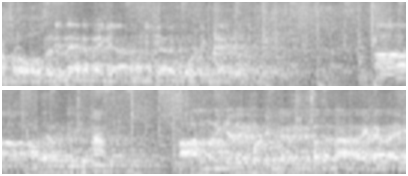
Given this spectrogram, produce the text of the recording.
നമ്മൾ ഓൾറെഡി നേരം വൈകി ആറ് മണിക്കാണ് റിപ്പോർട്ടിംഗ് ടൈം ആ, അവിടെ എവിടെ? ആറ് മണിക്കാണ് റിപ്പോർട്ടിംഗ് ടൈം ഇപ്പം തന്നെ ആറേകാലായി.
